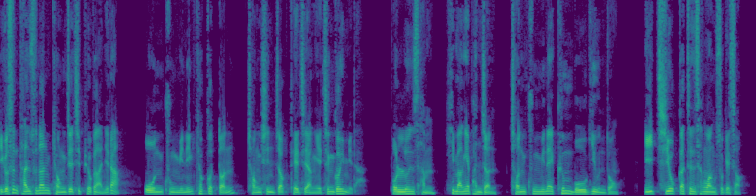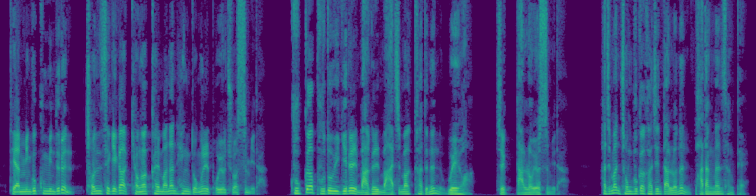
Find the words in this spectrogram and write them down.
이것은 단순한 경제 지표가 아니라 온 국민이 겪었던 정신적 대재앙의 증거입니다. 본론 3. 희망의 반전. 전 국민의 금 모으기 운동. 이 지옥 같은 상황 속에서 대한민국 국민들은 전 세계가 경악할 만한 행동을 보여주었습니다. 국가 부도 위기를 막을 마지막 카드는 외화, 즉 달러였습니다. 하지만 정부가 가진 달러는 바닥난 상태.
